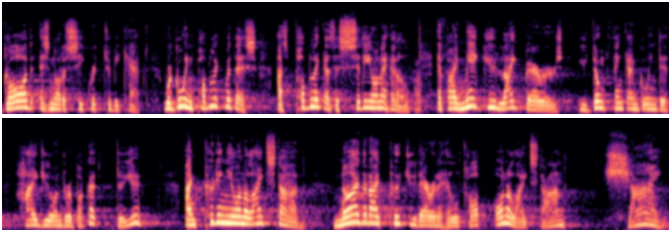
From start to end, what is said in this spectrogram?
God is not a secret to be kept. We're going public with this, as public as a city on a hill. If I make you light bearers, you don't think I'm going to hide you under a bucket, do you? I'm putting you on a light stand. Now that I've put you there on a hilltop, on a light stand, shine.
